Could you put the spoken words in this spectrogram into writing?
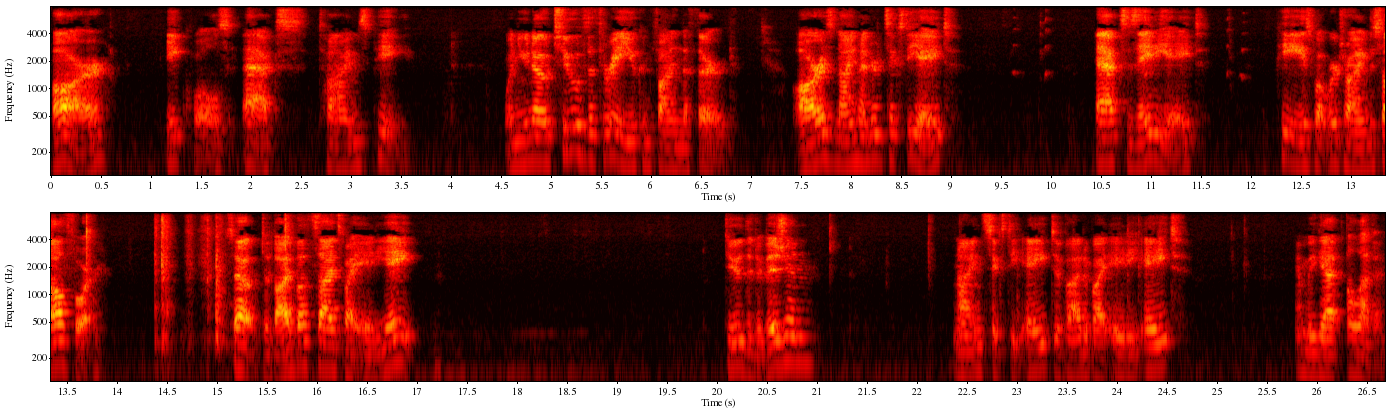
R equals X times P. When you know two of the three, you can find the third. R is 968, X is 88, P is what we're trying to solve for. So divide both sides by 88, do the division. 968 divided by 88, and we get 11.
